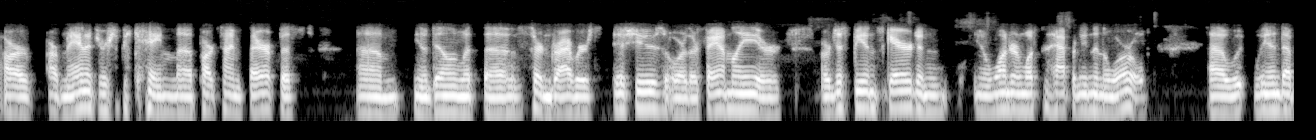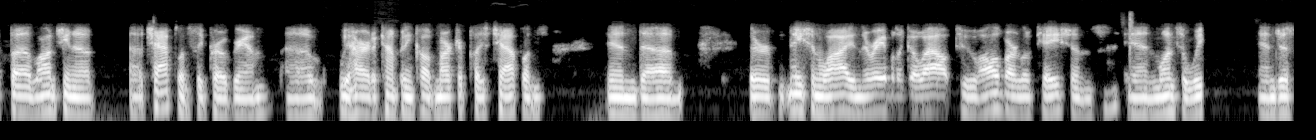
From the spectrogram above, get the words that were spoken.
our our managers became uh, part-time therapists um, you know dealing with uh, certain drivers issues or their family or or just being scared and you know wondering what's happening in the world. Uh, we, we end up uh, launching a uh, chaplaincy program. We hired a company called Marketplace Chaplains, and um, they're nationwide, and they're able to go out to all of our locations and once a week and just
